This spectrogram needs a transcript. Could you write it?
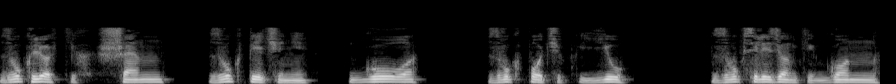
звук легких шен, звук печени го, звук почек ю, звук селезенки гон.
